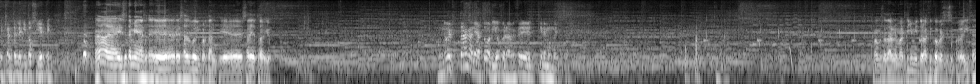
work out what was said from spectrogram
es que antes le quito 7. Ah, eso también es, eh, es algo importante. Es aleatorio. No es tan aleatorio, pero a veces tiene momentos. Vamos a darle martillo mitológico a ver si se paraliza.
